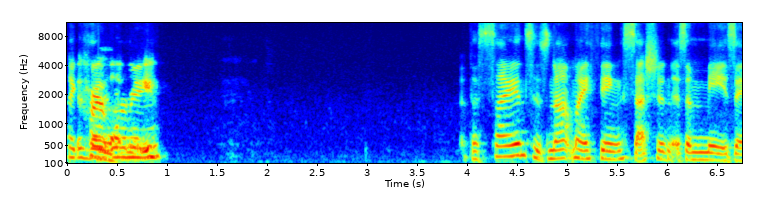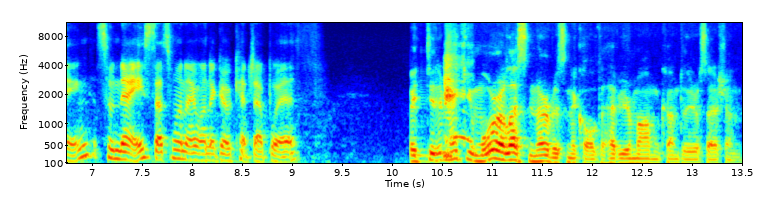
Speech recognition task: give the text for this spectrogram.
Like It was very heartwarming. The science is not my thing session is amazing. So nice. That's one I want to go catch up with. But did it make you more or less nervous, Nicole, to have your mom come to your session?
